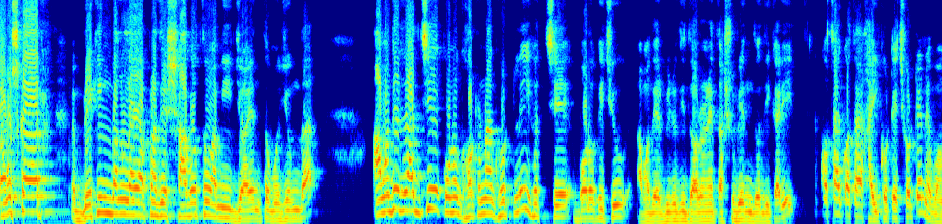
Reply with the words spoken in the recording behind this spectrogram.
নমস্কার। ব্রেকিং বাংলায় আপনাদের স্বাগত। আমি জয়ন্ত মজুমদার। আমাদের রাজ্যে কোনো ঘটনা ঘটলেই হচ্ছে বড় কিছু। আমাদের বিরোধী দলনেতা শুভেন্দু অধিকারী কথায় কথায় হাইকোর্টে ছোটেন এবং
